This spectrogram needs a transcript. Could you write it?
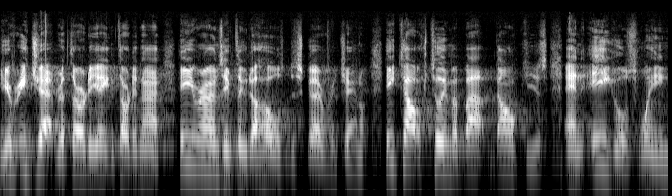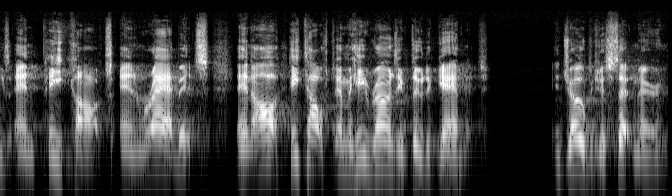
You read chapter 38 and 39, he runs him through the whole Discovery Channel. He talks to him about donkeys and eagle's wings and peacocks and rabbits and all. He talks to him, he runs him through the gamut. And Job is just sitting there,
